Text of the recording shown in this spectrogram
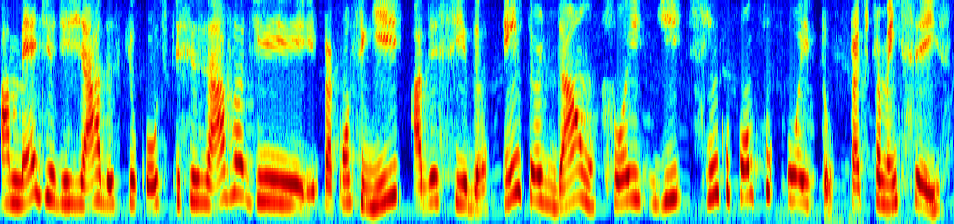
A média de jardas que o Colts precisava de para conseguir a descida em third down foi de 5.8, praticamente 6.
